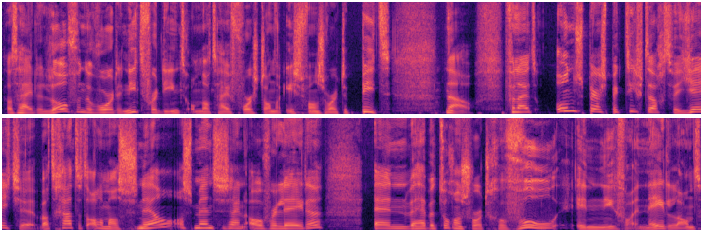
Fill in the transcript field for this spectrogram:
dat hij de lovende woorden niet verdient omdat hij voorstander is van Zwarte Piet. Nou, vanuit ons perspectief dachten we: jeetje, wat gaat het allemaal snel als mensen zijn overleden? En we hebben toch een soort gevoel, in ieder geval in Nederland,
